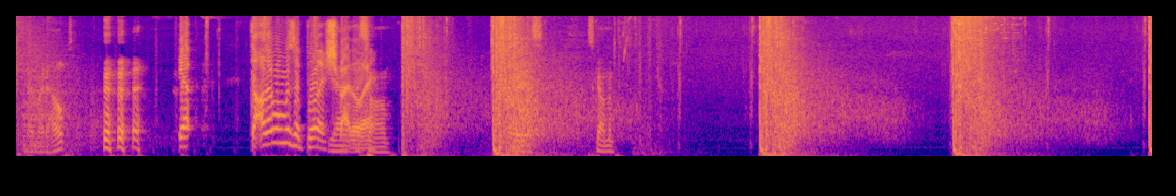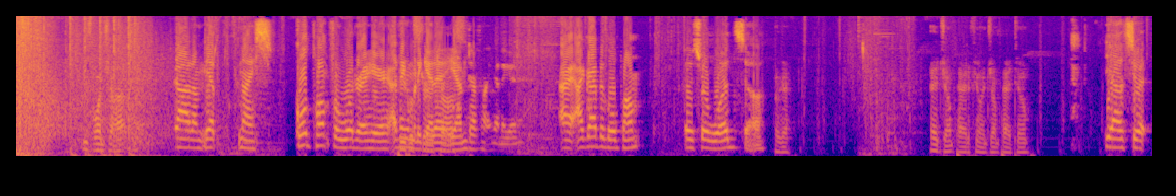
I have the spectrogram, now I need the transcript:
That might have helped. Yep. The other one was a bush, yeah, by the I way. saw him. There he is. He's coming. He's one shot. Got him. Yep. Nice. Gold pump for wood right here. I think People I'm gonna get it. Yeah, I'm definitely gonna get it. Alright, I grabbed a gold pump. It was for wood, so. Okay. Hey, jump pad if you want jump pad to him. Yeah, let's do it.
